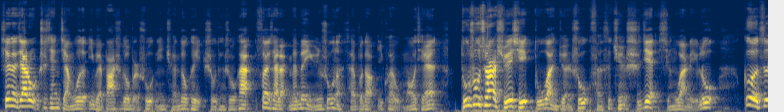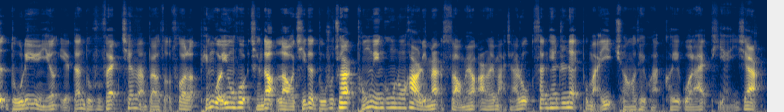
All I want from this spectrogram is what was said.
现在加入之前讲过的一百八十多本书，您全都可以收听收看。算下来每本语音书呢，才不到一块五毛钱。读书圈学习读万卷书，粉丝群实践行万里路。各自独立运营，也单独付费，千万不要走错了。苹果用户请到老齐的读书圈同名公众号里面扫描二维码加入，三天之内不满意全额退款，可以过来体验一下。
